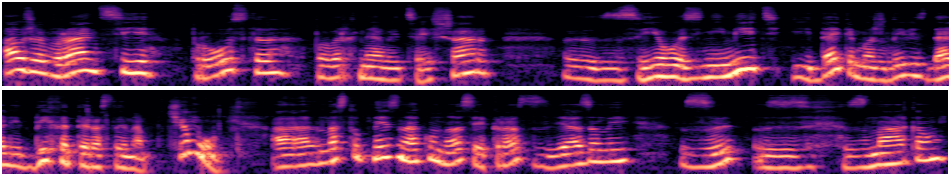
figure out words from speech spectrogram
а вже вранці просто поверхневий цей шар е, його зніміть і дайте можливість далі дихати рослинам. Чому? А наступний знак у нас якраз зв'язаний з знаком,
